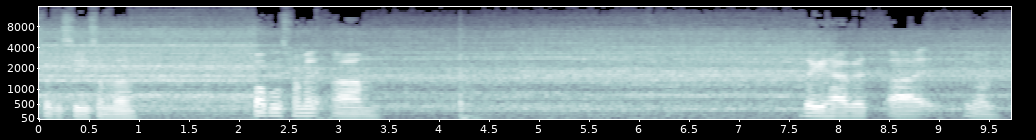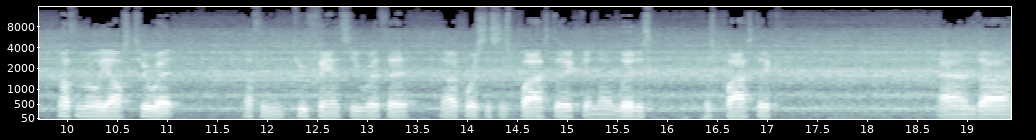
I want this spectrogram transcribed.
Start to see some of the bubbles from it. Um, there you have it. Uh, you know, nothing really else to it nothing too fancy with it. Of course, this is plastic, and the lid is, is plastic. And uh,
